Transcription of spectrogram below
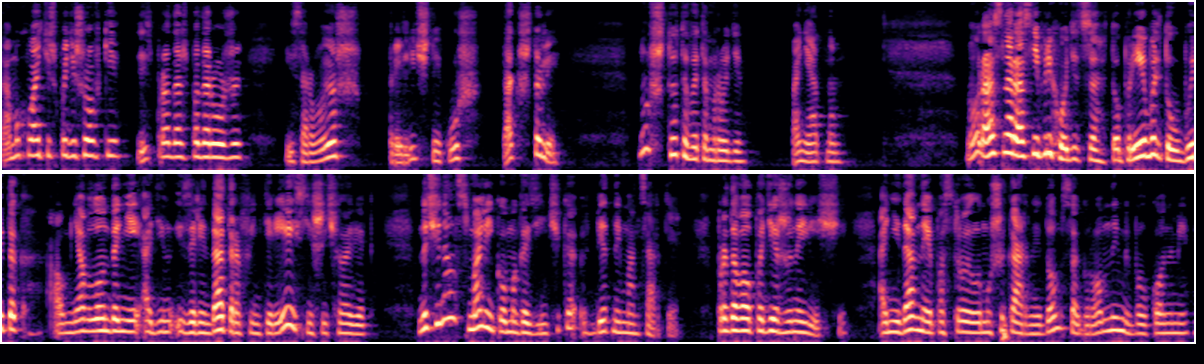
Там ухватишь по дешевке, здесь продашь подороже и сорвешь Приличный куш. Так что ли? Ну, что-то в этом роде. Понятно. Ну, раз на раз не приходится. То прибыль, то убыток. А у меня в Лондоне один из арендаторов интереснейший человек. Начинал с маленького магазинчика в бедной мансарде. Продавал подержанные вещи. А недавно я построил ему шикарный дом с огромными балконами.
